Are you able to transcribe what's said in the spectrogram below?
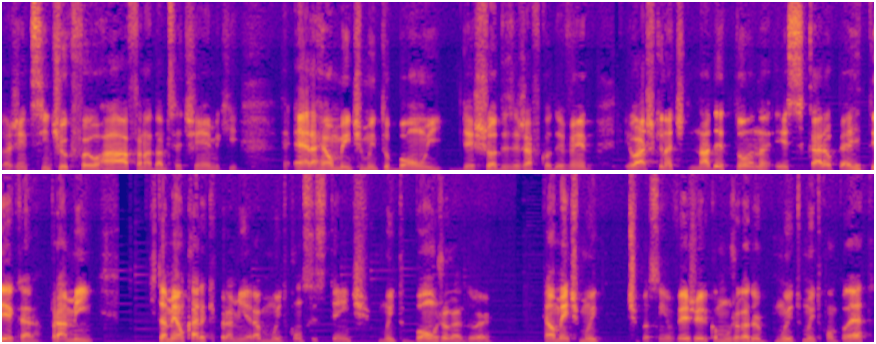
a gente sentiu que foi o Rafa na W7M, que era realmente muito bom e deixou a desejar, ficou devendo? Eu acho que na, na Detona, esse cara é o PRT, cara, para mim que também é um cara que para mim era muito consistente, muito bom jogador, realmente muito, tipo assim, eu vejo ele como um jogador muito, muito completo,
